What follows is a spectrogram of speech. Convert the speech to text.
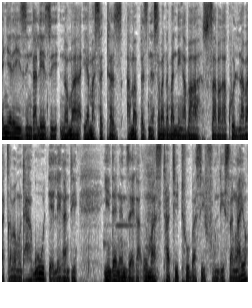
enye lezinda lezi noma yama sectors ama business abantu abaningi abasaba kakhulu nabacabanga ukuthi akude le kanti into engenzeka uma sithatha ithuba sifundisa ngayo.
